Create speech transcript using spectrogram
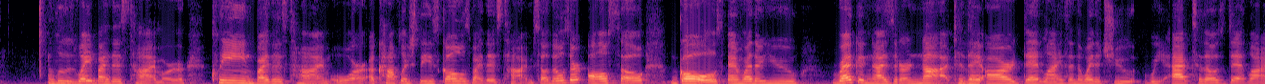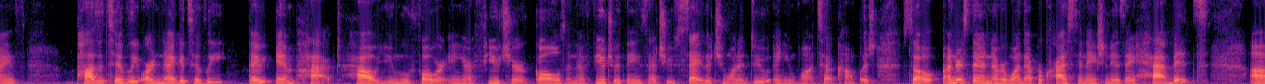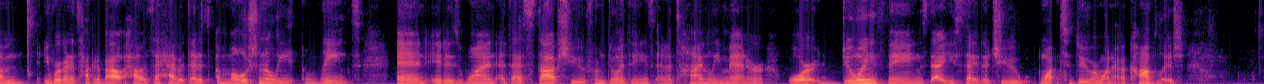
lose weight by this time or clean by this time or accomplish these goals by this time. So those are also goals and whether you recognize it or not, they are deadlines and the way that you react to those deadlines positively or negatively they impact how you move forward in your future goals and the future things that you say that you want to do and you want to accomplish. So understand number one that procrastination is a habit. Um, we're going to talk about how it's a habit that is emotionally linked and it is one that stops you from doing things in a timely manner or doing things that you say that you want to do or want to accomplish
